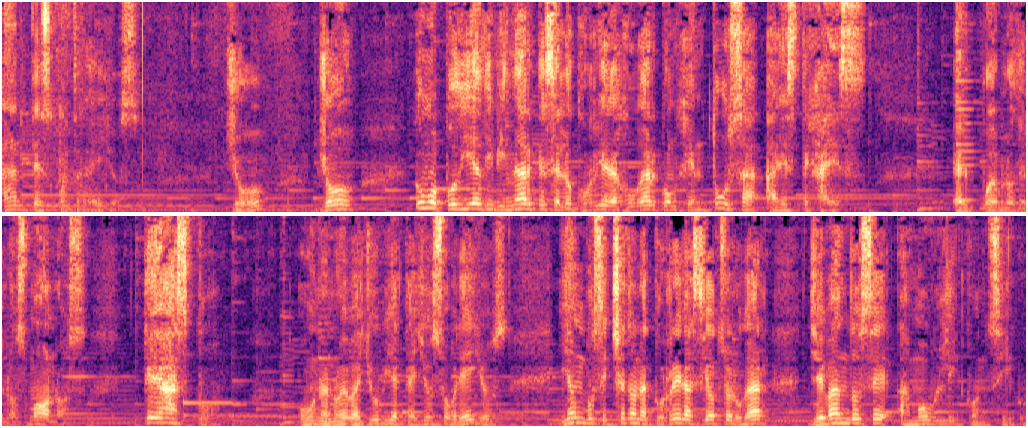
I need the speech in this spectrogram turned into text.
antes contra ellos. ¿Yo? ¿Yo? ¿Cómo podía adivinar que se le ocurriera jugar con gentuza a este jaez? El pueblo de los monos. ¡Qué asco! Una nueva lluvia cayó sobre ellos y ambos echaron a correr hacia otro lugar llevándose a Mowgli consigo.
